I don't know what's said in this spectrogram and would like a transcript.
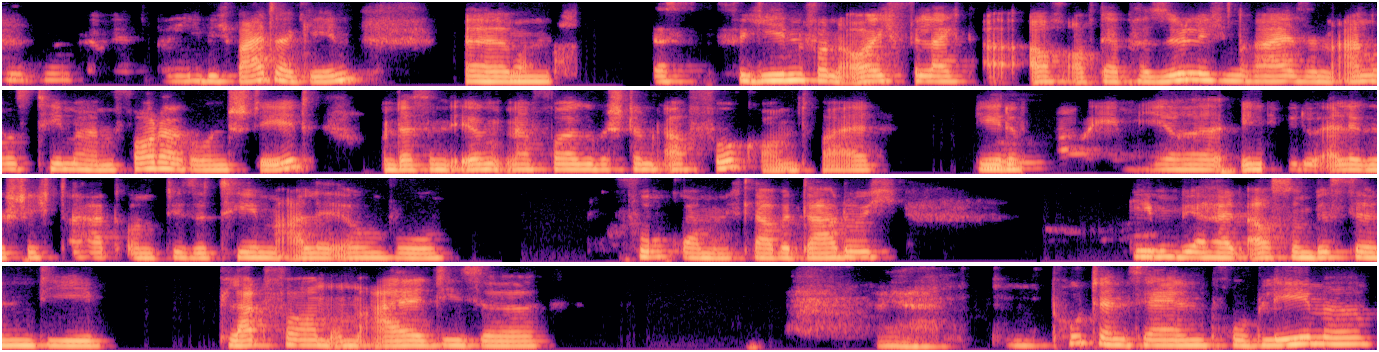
mhm. beliebig weitergehen. Ähm, ja dass für jeden von euch vielleicht auch auf der persönlichen Reise ein anderes Thema im Vordergrund steht und das in irgendeiner Folge bestimmt auch vorkommt, weil jede mhm. Frau eben ihre individuelle Geschichte hat und diese Themen alle irgendwo vorkommen. Ich glaube, dadurch geben wir halt auch so ein bisschen die Plattform, um all diese ja, potenziellen Probleme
